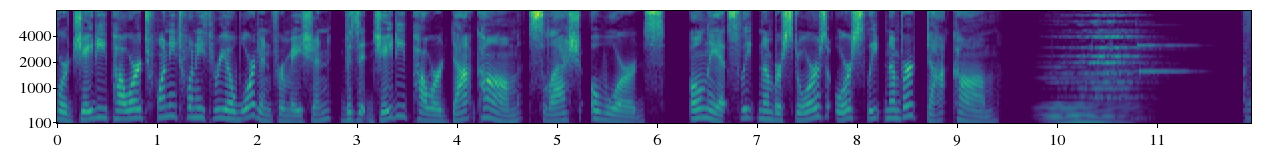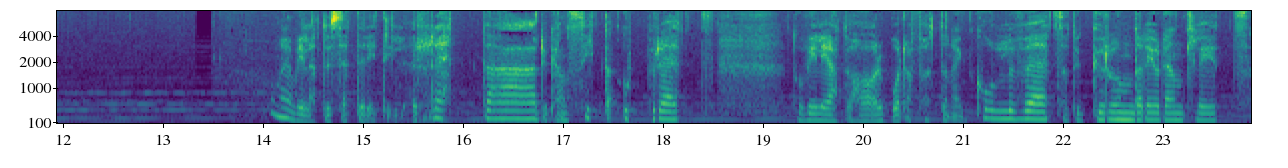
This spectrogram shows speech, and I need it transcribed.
For JD Power 2023 award information, visit jdpower.com/awards. Only at Sleep Number stores or sleepnumber.com. Jag vill att du sätter dig till rätta. Du kan sitta upprätt. Då vill jag att du har båda fötterna i golvet så att du grundar dig ordentligt.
